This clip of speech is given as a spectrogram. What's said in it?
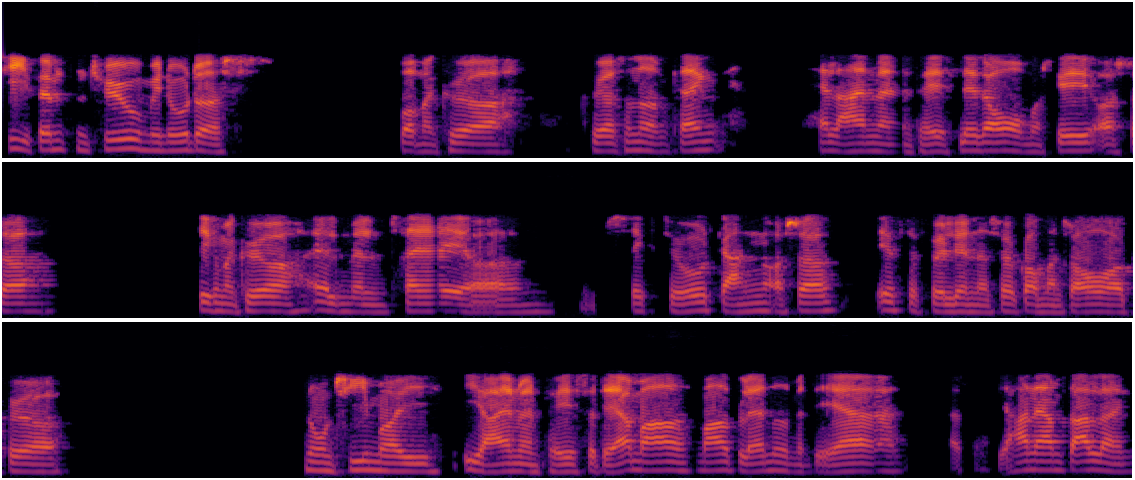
10, 15, 20 minutter, hvor man kører, kører sådan noget omkring halv Ironman pace, lidt over måske, og så det kan man køre alt mellem 3 og 6 til 8 gange, og så efterfølgende, så går man så over og kører nogle timer i, i Ironman pace, så det er meget, meget blandet, men det er, altså, jeg har nærmest aldrig en,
